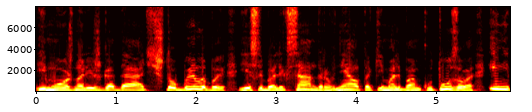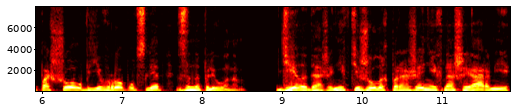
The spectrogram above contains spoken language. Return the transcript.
И можно лишь гадать, что было бы, если бы Александр внял таким мольбам Кутузова и не пошел в Европу вслед за Наполеоном. Дело даже не в тяжелых поражениях нашей армии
